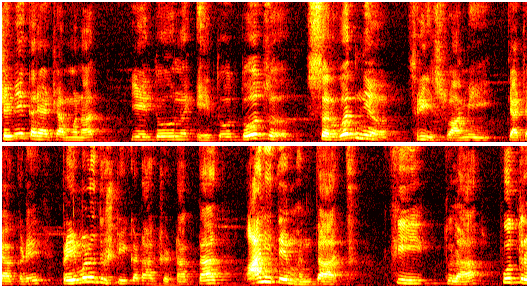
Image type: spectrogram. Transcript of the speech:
शेवेकऱ्याच्या मनात येतो न येतो तोच सर्वज्ञ श्री स्वामी त्याच्याकडे प्रेमळ दृष्टी कटाक्ष टाकतात आणि ते म्हणतात की तुला पुत्र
